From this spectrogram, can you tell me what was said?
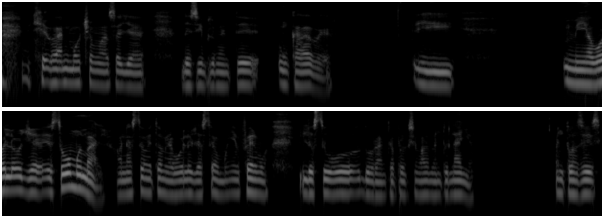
que van mucho más allá de simplemente un cadáver. Y mi abuelo ya estuvo muy mal, honestamente mi abuelo ya estaba muy enfermo y lo estuvo durante aproximadamente un año. Entonces,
